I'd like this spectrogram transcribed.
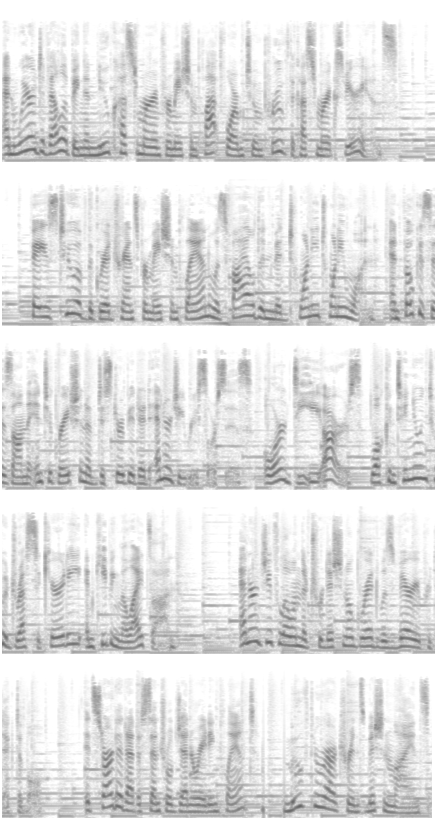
And we're developing a new customer information platform to improve the customer experience. Phase two of the grid transformation plan was filed in mid 2021 and focuses on the integration of distributed energy resources, or DERs, while continuing to address security and keeping the lights on. Energy flow on the traditional grid was very predictable. It started at a central generating plant, moved through our transmission lines,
